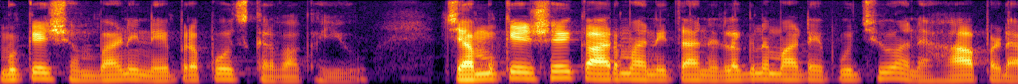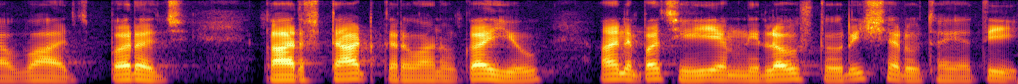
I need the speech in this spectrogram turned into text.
મુકેશ અંબાણીને પ્રપોઝ કરવા કહ્યું. જ્યાં મુકેશે કારમાં નીતાને લગ્ન માટે પૂછ્યું અને હા પડાવવા પર જ કાર સ્ટાર્ટ કરવાનું કહ્યું અને પછી એમની લવ સ્ટોરી શરૂ થઈ હતી.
